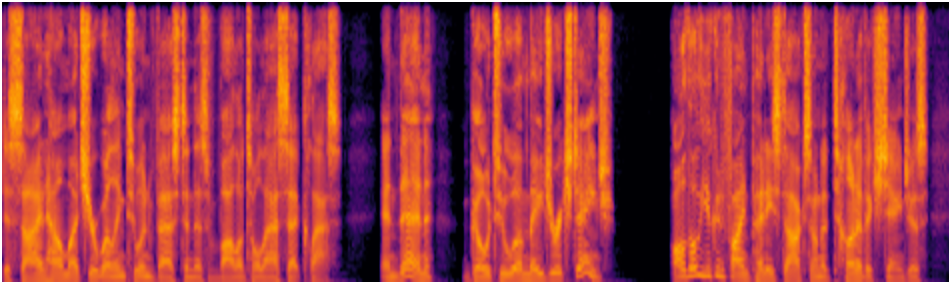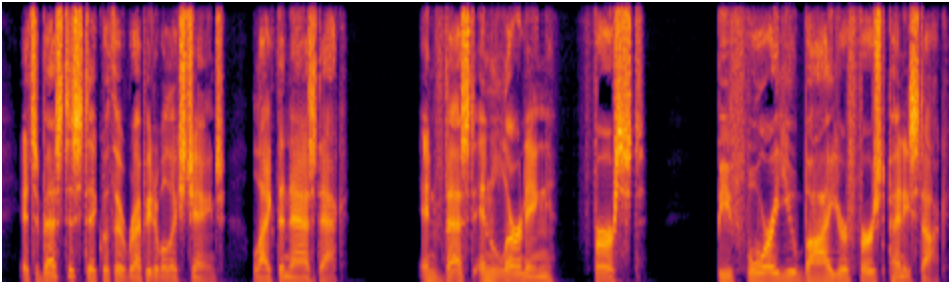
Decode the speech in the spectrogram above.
Decide how much you're willing to invest in this volatile asset class, and then go to a major exchange. Although you can find penny stocks on a ton of exchanges, it's best to stick with a reputable exchange like the NASDAQ. Invest in learning first. Before you buy your first penny stock,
